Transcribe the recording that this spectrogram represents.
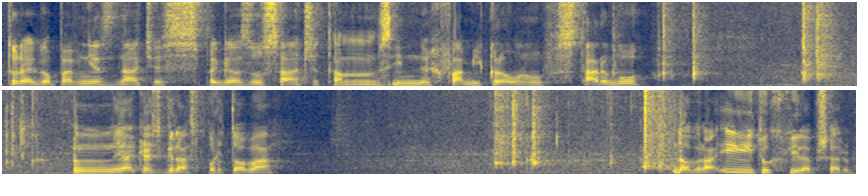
którego pewnie znacie z Pegasusa, czy tam z innych Famiclonów z targu. Mm, Jakaś gra sportowa. Dobra, i tu chwilę przerwy.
